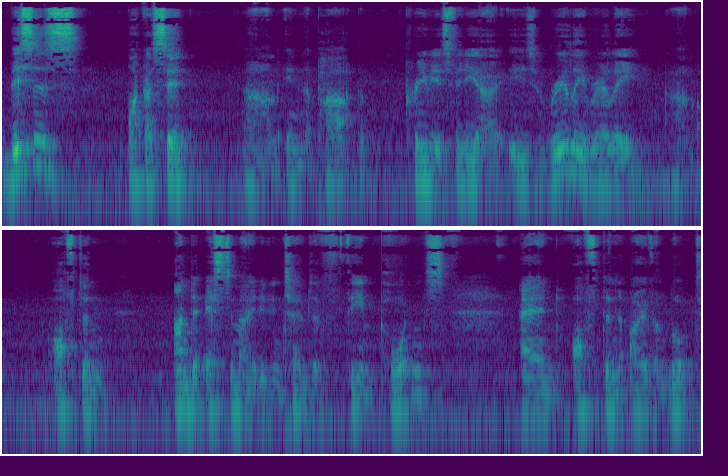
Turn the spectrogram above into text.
this is like I said um, in the part the previous video is really really um, often underestimated in terms of the importance and often overlooked.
